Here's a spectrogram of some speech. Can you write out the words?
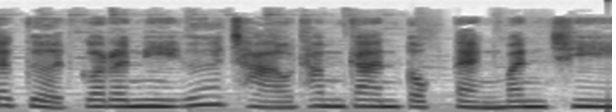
จะเกิดกรณีอื้อฉาวทำการตกแต่งบัญชี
